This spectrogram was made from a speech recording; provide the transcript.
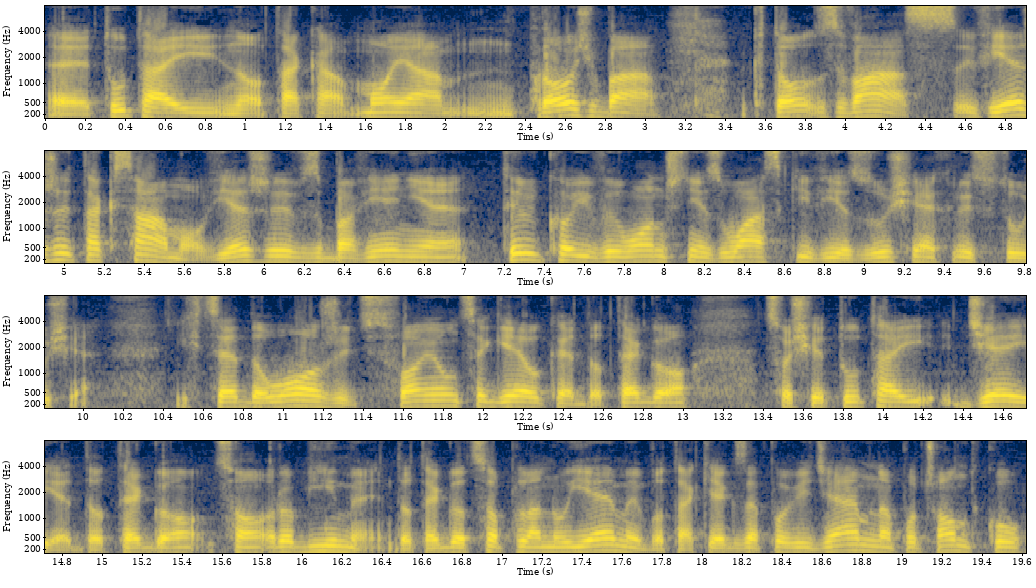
e, tutaj no, taka moja prośba, kto z Was wierzy tak samo, wierzy w zbawienie tylko i wyłącznie z łaski w Jezusie Chrystusie i chce dołożyć swoją cegiełkę do tego, co się tutaj dzieje, do tego, co robimy, do tego, co planujemy, bo tak jak zapowiedziałem na początku,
